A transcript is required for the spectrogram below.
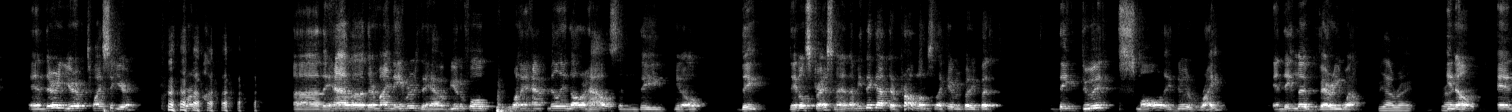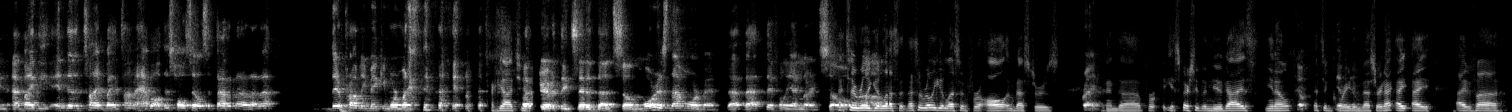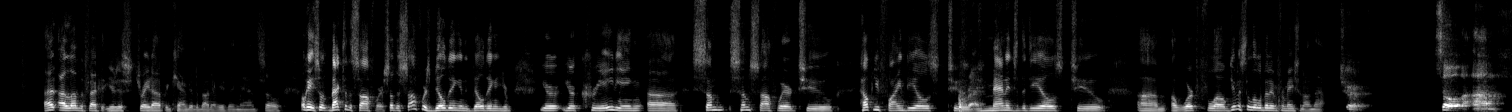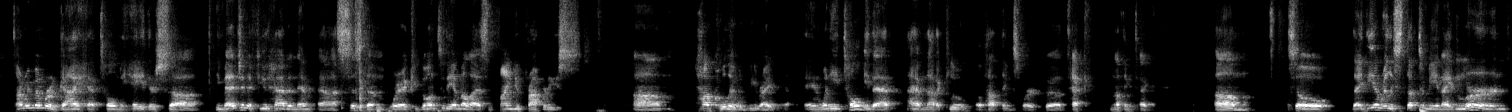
And they're in Europe twice a year. uh, they have, a, they're my neighbors. They have a beautiful one and a half million dollar house, and they, you know, they they don't stress, man. I mean, they got their problems like everybody, but they do it small. They do it right, and they live very well. Yeah, right. right. You know, and by the end of the time, by the time I have all this wholesales and da da da da da, they're probably making more money than I am. I got you. After everything's said and done, so more is not more, man. That that definitely I learned. So that's a really um, good lesson. That's a really good lesson for all investors. Right. And uh, for especially the new guys, you know, yep. that's a great yep, investor. And I, I, I I've uh, I, I, love the fact that you're just straight up and candid about everything, man. So okay, so back to the software. So the software is building and building, and you're you're you're creating uh, some some software to help you find deals, to right. manage the deals, to um, a workflow. Give us a little bit of information on that. Sure. So um, I remember a guy had told me, "Hey, there's uh, imagine if you had an M, uh, system where it could go into the MLS and find you properties. Um, how cool it would be, right?" And when he told me that, I have not a clue of how things work. Uh, tech, nothing tech. Um, so the idea really stuck to me, and I learned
